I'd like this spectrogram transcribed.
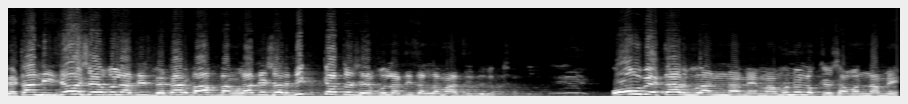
বেটা নিজেও শেখুল হাদিস বেটার বাপ বাংলাদেশের বিখ্যাত শেখুল হাদিস আল্লামা আজিজুল। ও বেটার হুয়ার নামে মামুনুল হক সাহেবের নামে।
